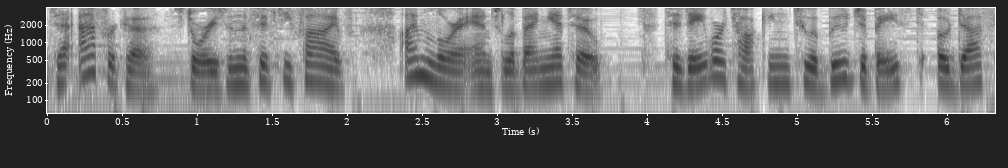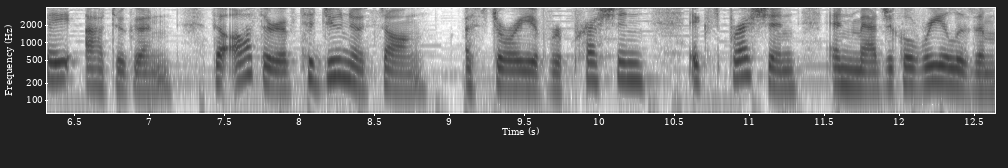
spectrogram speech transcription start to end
to Africa Stories in the 55. I'm Laura Angela Bagnetto. Today we're talking to Abuja based Odafe Atogun, the author of Taduno Song, a story of repression, expression, and magical realism,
